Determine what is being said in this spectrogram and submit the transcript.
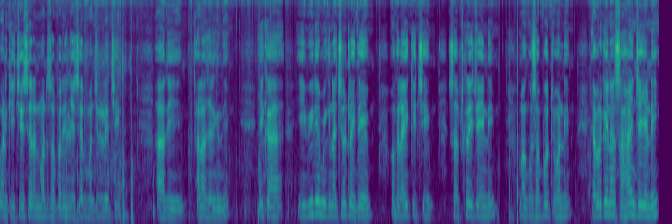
వాడికి చేశారనమాట సఫరీలు చేశారు మంచినీళ్ళు ఇచ్చి అది అలా జరిగింది. ఇక ఈ వీడియో మీకు నచ్చినట్లయితే ఒక లైక్ ఇచ్చి సబ్స్క్రైబ్ చేయండి. మాకు సపోర్ట్ ఇవ్వండి. ఎవరికైనా సహాయం చేయండి.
